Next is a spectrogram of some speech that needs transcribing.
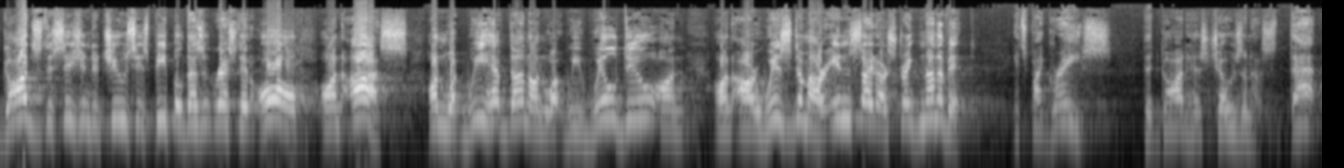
God's decision to choose his people doesn't rest at all on us, on what we have done, on what we will do, on, on our wisdom, our insight, our strength. None of it. It's by grace that God has chosen us. That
